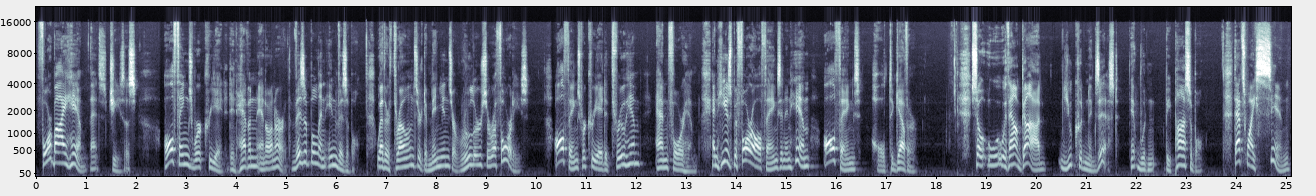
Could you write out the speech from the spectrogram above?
For by him, that's Jesus, all things were created in heaven and on earth, visible and invisible, whether thrones or dominions or rulers or authorities. All things were created through him and for him. And he is before all things, and in him all things hold together. So without God, you couldn't exist. It wouldn't be possible. That's why sin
